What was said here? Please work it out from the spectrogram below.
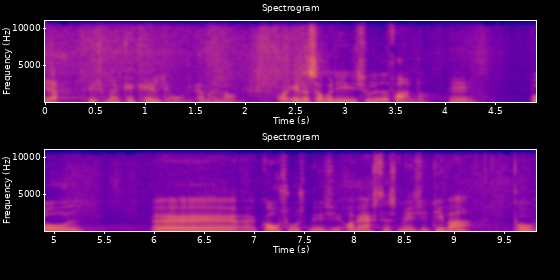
Ja. hvis man kan kalde det over, det kan man nok. Og ellers så var de isoleret fra andre. Mm. Både øh, gårdtursmæssigt og værkstedsmæssigt, de var på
